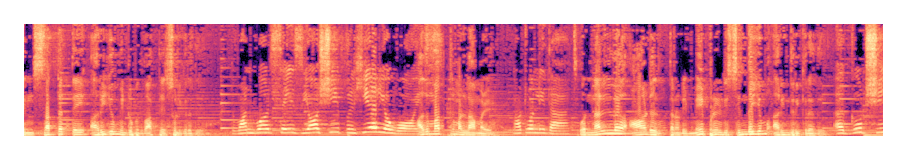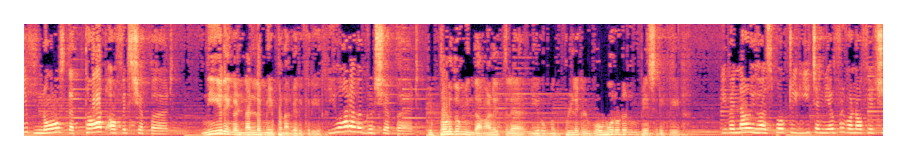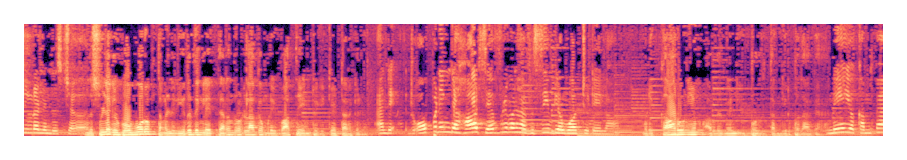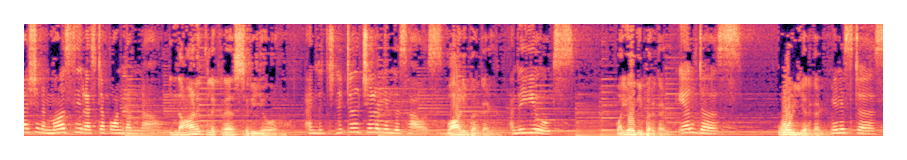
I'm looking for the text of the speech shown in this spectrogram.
என் சத்தத்தை அறியும் என்று உமது வார்த்தை சொல்கிறது The one word says, Your sheep will hear your voice. அது மட்டுமல்லாமல் Not only that, ஒரு நல்ல ஆடு தன்னுடைய மேய்ப்பனுடைய சிந்தையும் அறிந்திருக்கிறது a good sheep knows the thought of its shepherd. நீர் எங்கள் நல்ல மேய்ப்பனாக இருக்கிறீர் You are our good shepherd. இப்பொழுதும் இந்த ஆலயத்துல நீர் உமது பிள்ளைகள் ஒவ்வொருடனும் பேசியிருக்கிறீர் Even now you have spoke to each and every one of your children in this church. அந்த பிள்ளைகள் ஒவ்வொரும் தங்கள் இருதயங்களை திறந்தவர்களாக உடைய வார்த்தையை இன்றைக்கு கேட்டார்கள் And opening their hearts, everyone have received your word today, Lord. உடைய காரூணியம் அவர்கள் மேல் இப்பொழுது தங்கியிருப்பதாக May your compassion and mercy rest upon them now. இந்த ஆலயத்தில் இருக்கிற சிறியோர் And the ch- little children in this house, வாலிபர்கள் and the youths, வயோதிபர்கள் elders, ஊழியர்கள் ministers,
